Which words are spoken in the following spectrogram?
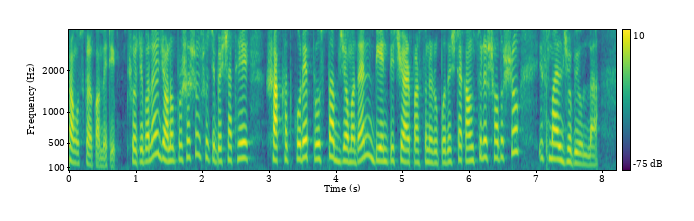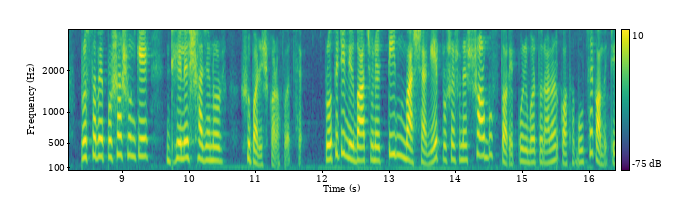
সংস্কার কমিটি। সচিবালয়ে জনপ্রশাসন সচিবের সাথে সাক্ষাৎ করে প্রস্তাব জমা দেন বিএনপি চেয়ারপারসনের উপদেষ্টা কাউন্সিলের সদস্য ইসমাইল জবিউল্লাহ। প্রস্তাবে প্রশাসনকে ঢেলে সাজানোর সুপারিশ করা হয়েছে। প্রতিটি নির্বাচনের তিন মাস আগে প্রশাসনের সর্বস্তরে পরিবর্তন আনার কথা বলছে কমিটি।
